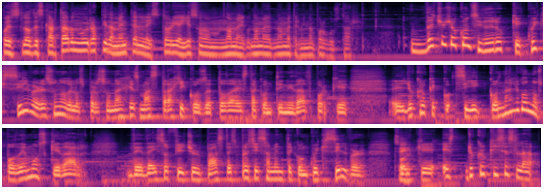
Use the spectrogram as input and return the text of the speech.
pues lo descartaron muy rápidamente en la historia y eso no me, no me, terminó por gustar. De hecho, yo considero que Quicksilver es uno de los personajes más trágicos de toda esta continuidad, porque eh, yo creo que si con algo nos podemos quedar de Days of Future Past es precisamente con Quicksilver, porque es, yo creo que esa es la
